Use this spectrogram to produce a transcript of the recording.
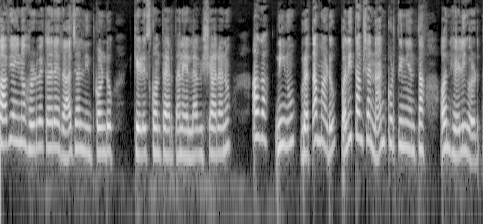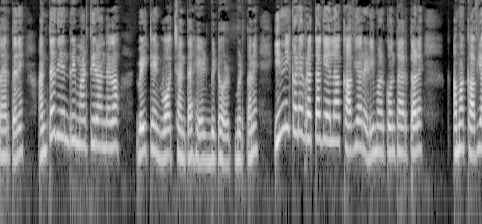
ಕಾವ್ಯ ಇನ್ನ ಹೊರಡ್ಬೇಕಾದ್ರೆ ರಾಜ ಅಲ್ಲಿ ನಿಂತ್ಕೊಂಡು ಕೇಳಿಸ್ಕೊಂತಾ ಇರ್ತಾನೆ ಎಲ್ಲಾ ವಿಚಾರನು. ಆಗ ನೀನು ವ್ರತ ಮಾಡು, ಫಲಿತಾಂಶ ನಾನ್ ಕೊಡ್ತೀನಿ ಅಂತ ಅವ್ನ್ ಹೇಳಿ ಹೊರಡ್ತಾ ಇರ್ತಾನೆ. ಅಂಥದ್ದೇನ್ರಿ ಮಾಡ್ತೀರಾ ಅಂದಾಗ ವೆಯ್ಟ್ ಆ್ಯಂಡ್ ವಾಚ್ ಅಂತ ಹೇಳಿಬಿಟ್ಟು ಹೊರಟ್ಬಿಡ್ತಾನೆ. ಇನ್ನಿ ಕಡೆ ವ್ರತಗೆ ಎಲ್ಲ ಕಾವ್ಯ ರೆಡಿ ಮಾಡ್ಕೊತಾ ಇರ್ತಾಳೆ. ಅಮ್ಮ ಕಾವ್ಯ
